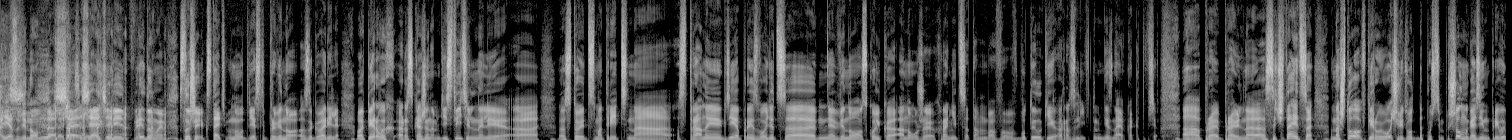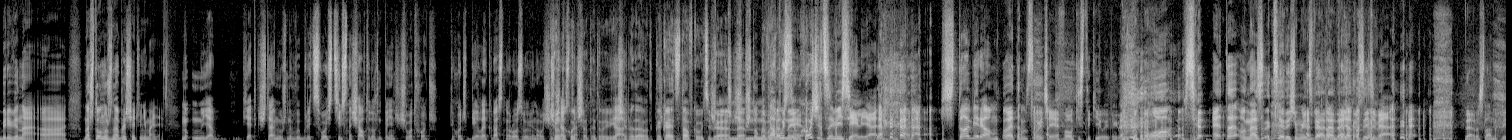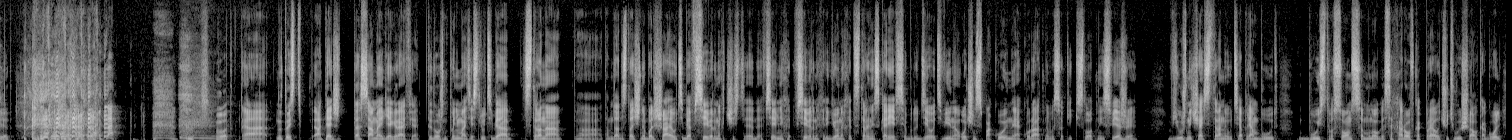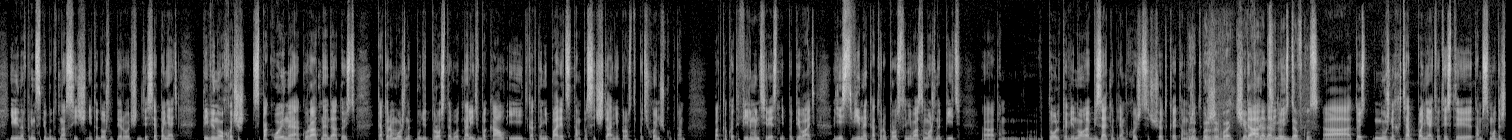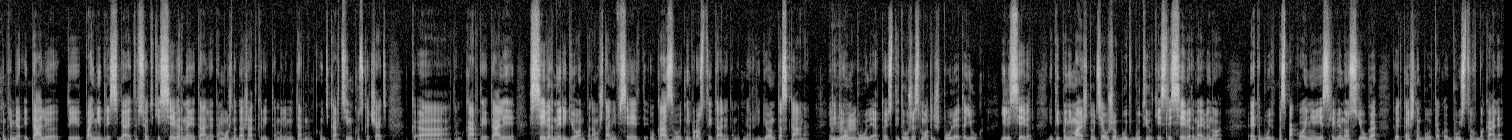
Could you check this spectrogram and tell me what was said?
А я за вином, да, Сейчас что-нибудь придумаем. Слушай, кстати, ну вот если про вино заговорили. Во-первых, расскажи нам, действительно ли э, стоит смотреть на страны, где производится вино, сколько оно уже хранится там в, бутылке, разлив, не знаю, как это все правильно сочетается. На что в первую очередь, вот, допустим, пришел в магазин при выборе вина, а, на что нужно обращать внимание? Ну, ну, я, я так считаю, нужно выбрать свой стиль. Сначала ты должен понять, чего ты хочешь. Ты хочешь белое, красное, розовое вино. Очень Чего ты часто- хочешь от этого Да. вечера, да? Вот какая ставка у тебя Ш- на, чтобы- на Допустим, выходные? хочется веселья. Что берем в этом случае? Волки с текилой тогда. О, это у нас к следующему эксперту, он придет после тебя. Да, Руслану привет. Вот. а, Ну, то есть, опять же, та самая география. Ты должен понимать, если у тебя страна а, там, да, достаточно большая, у тебя в северных, части- э, в северных, в северных регионах этой страны, скорее всего, будут делать вина очень спокойные, аккуратно, высококислотные и свежие. В южной части страны у тебя прям будет буйство солнца, много сахаров, как правило, чуть выше алкоголь, и вина, в принципе, будут насыщеннее. И ты должен в первую очередь для себя понять, ты вино хочешь спокойное, аккуратное, да, то есть, которое можно будет просто вот налить в бокал и как-то не париться там по сочетанию, просто потихонечку там под какой-то фильм интересный попивать. Есть вина, которые просто невозможно пить а, там только вино, обязательно прям хочется что-то к этому вот Пожевать, чем-то да, да, да, то есть, да, вкус. а, то есть нужно хотя бы понять, вот если ты там смотришь, например, Италию, ты пойми для себя, это все-таки северная Италия, там можно даже открыть там элементарно какую-нибудь картинку, скачать а, там карты Италии, северный регион, потому что они все указывают не просто Италия, там, например, регион Тоскана, регион Пулия, то есть и ты уже смотришь, Пулия это юг или север, и ты понимаешь, что у тебя уже будет в бутылке, если северное вино, это будет поспокойнее, если вино с юга, то это, конечно, будет такое буйство в бокале.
